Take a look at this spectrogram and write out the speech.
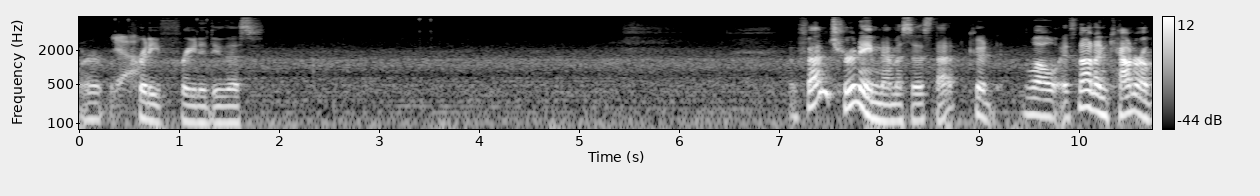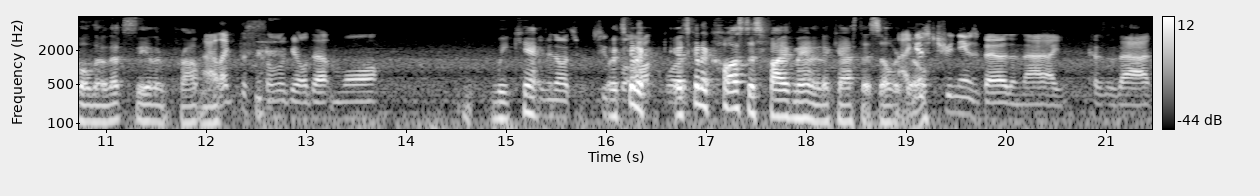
we're Yeah. pretty free to do this. We found True Name Nemesis. That could, well, it's not uncounterable though. That's the other problem. I like the Solar Guild app more, we can't. even though it's super It's gonna awkward. it's gonna cost us five mana to cast that Silver I guess True Name's better than that because of that.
